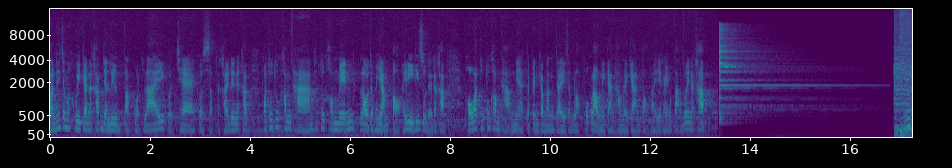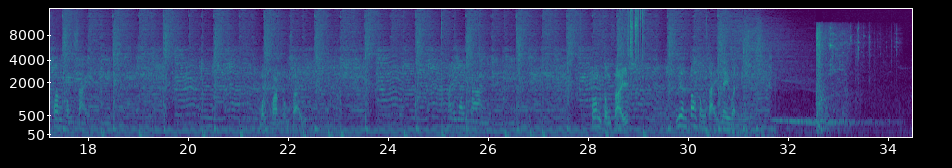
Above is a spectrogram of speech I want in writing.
ก่อนที่จะมาคุยกันนะครับ อย่าลืมฝากกดไลค์กดแชร์ กด Subscribe ด้วยนะครับ เพราะทุกๆคำถามทุกๆคอมเมนต์เราจะพยายามตอบให้ดีที่สุดเลยนะครับ เพราะว่าทุกๆคำถามเนี่ยจะเป็นกำลังใจสำหรับพวกเราในการทำรายการต่อไปยังไงก็ฝากด้วยนะครับ มีความสงสัย หมดความสงสัย ในรายการ ต้องสงสัย เรื่องต้องสงสัยในวันนี้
